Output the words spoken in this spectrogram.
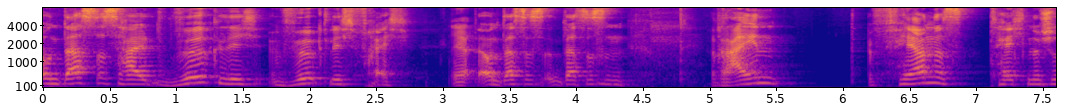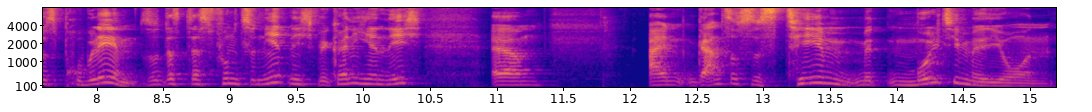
und das ist halt wirklich, wirklich frech. Ja. Und das ist, das ist ein rein fairness-technisches Problem. So, das, das funktioniert nicht. Wir können hier nicht ähm, ein ganzes System mit Multimillionen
